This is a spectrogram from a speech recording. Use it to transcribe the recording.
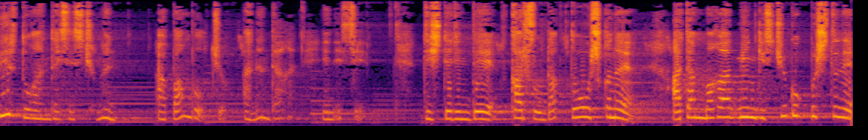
бир туугандай сезчүмүн. Апам болчу анын дагы энеси тиштеринде карсылдак тоошкуну атам мага мингизчү көк быштыны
